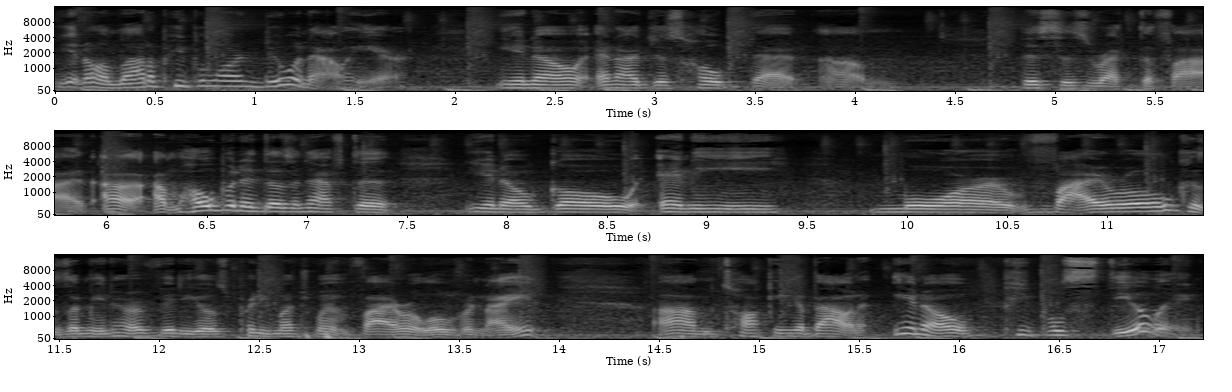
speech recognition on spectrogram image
you know, a lot of people aren't doing out here you know, and I just hope that um, this is rectified. I, I'm hoping it doesn't have to, you know, go any more viral because I mean, her videos pretty much went viral overnight, um, talking about, you know, people stealing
